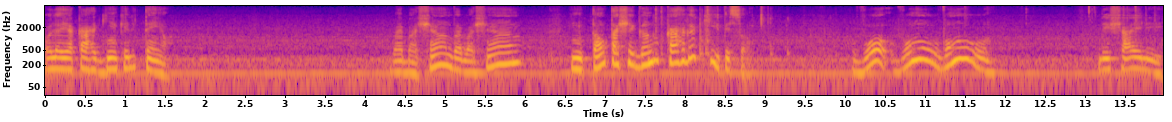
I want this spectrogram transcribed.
olha aí a carguinha que ele tem, ó. Vai baixando, vai baixando. Então tá chegando carga aqui, pessoal. Vou, vamos, vamos deixar ele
